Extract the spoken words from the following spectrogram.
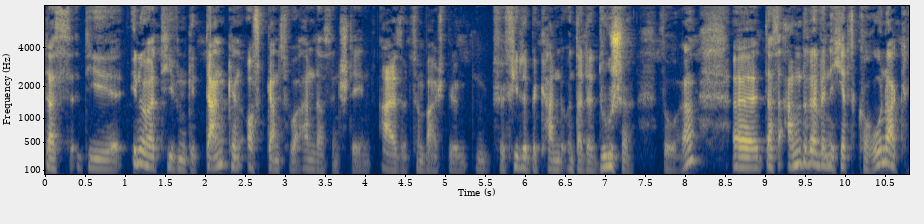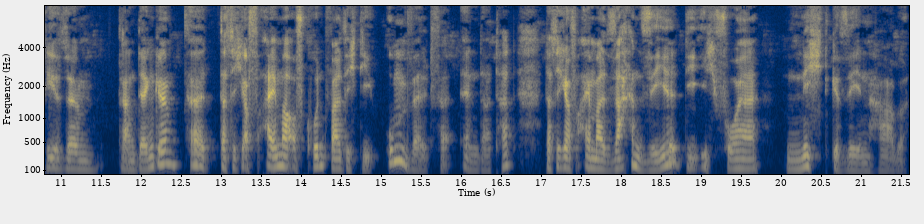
dass die innovativen Gedanken oft ganz woanders entstehen. Also zum Beispiel für viele bekannt unter der Dusche. So. Äh, das andere, wenn ich jetzt Corona-Krise dran denke, äh, dass ich auf einmal aufgrund, weil sich die Umwelt verändert hat, dass ich auf einmal Sachen sehe, die ich vorher nicht gesehen habe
